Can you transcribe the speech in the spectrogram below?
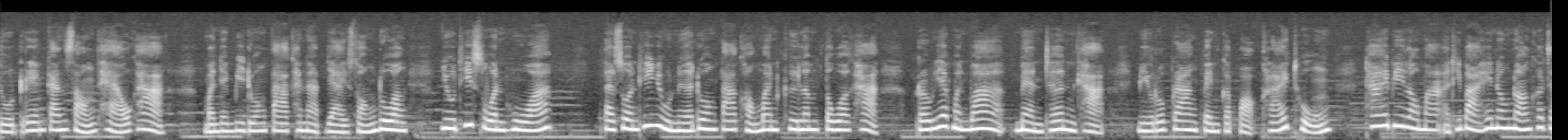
ดูดเรียงกัน 2 แถวค่ะ มันยังมีดวงตาขนาดใหญ่ 2 ดวง อยู่ที่ส่วนหัว แต่ส่วนที่อยู่เหนือดวงตาของมันคือลำตัวค่ะ เราเรียกมันว่าแมนเทิลค่ะ มีรูปร่างเป็นกระป๋อคล้ายถุง ถ้าให้พี่เรามาอธิบายให้น้องๆเข้าใจ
